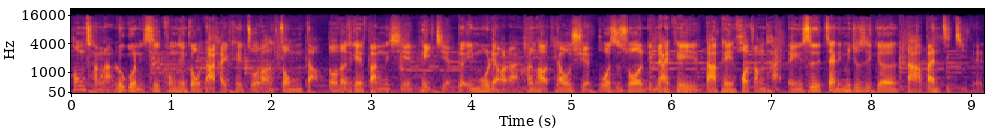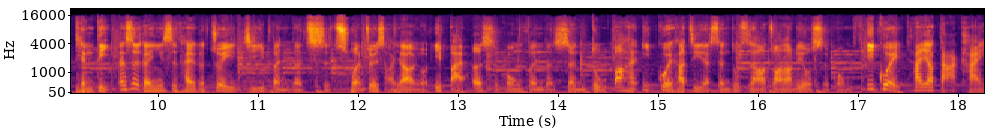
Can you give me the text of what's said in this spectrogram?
通常啦，如果你是空间够大，还可以做到中岛，中岛就可以放一些配件，就一目了然。很好挑选，或者是说里面还可以搭配化妆台，等于是在里面就是一个打扮自己的天地。但是更衣室它有个最基本的尺寸，最少要有一百二十公分的深度，包含衣柜它自己的深度至少要抓到六十公分。衣柜它要打开，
